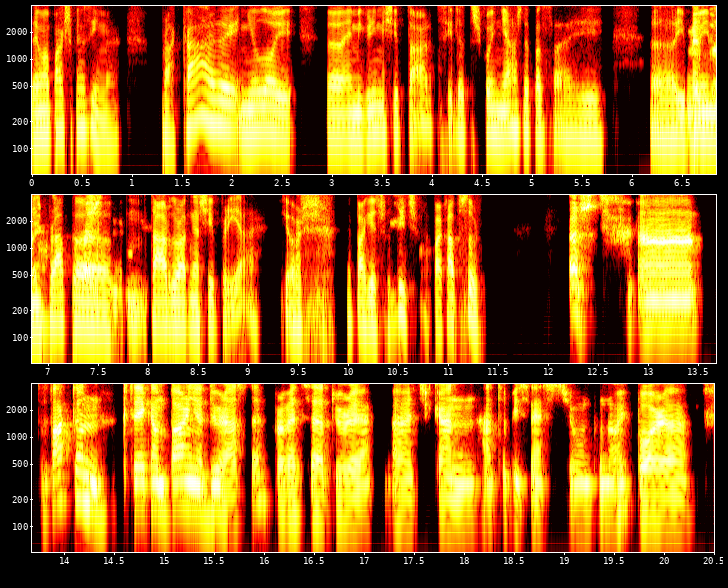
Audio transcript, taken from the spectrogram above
dhe më pak shpenzime. Pra ka edhe një lloj uh, emigrimi shqiptar, të cilët shkojnë jashtë dhe pastaj uh, i bëjnë prapë të ardhurat nga Shqipëria. Kjo është pak e çuditshme, pak absurde. Është. Ë të paktën këtë e kam parë nja dy raste, përveç se atyre uh, që kanë atë biznes që unë punoj, por uh,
